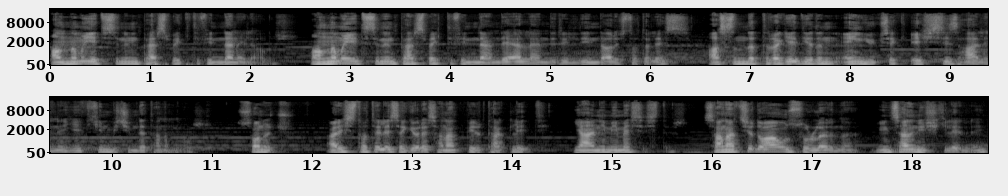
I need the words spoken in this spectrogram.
anlama yetisinin perspektifinden ele alır. Anlama yetisinin perspektifinden değerlendirildiğinde Aristoteles aslında tragedyanın en yüksek eşsiz halini yetkin biçimde tanımlar. Sonuç Aristoteles'e göre sanat bir taklit yani mimesistir. Sanatçı doğa unsurlarını, insan ilişkilerini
